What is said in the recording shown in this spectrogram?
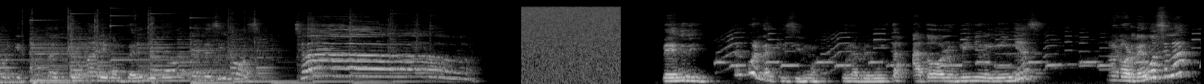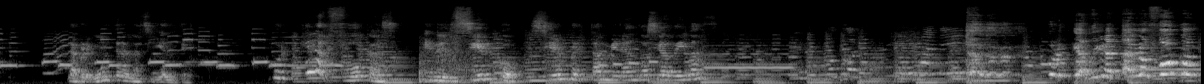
porque junto al tío y con Pedrito les decimos ¡Chao! Pedri, ¿te acuerdas que hicimos una pregunta a todos los niños y niñas? ¿Recordémosela? La pregunta era la siguiente. ¿Por qué las focas en el circo siempre están mirando hacia arriba? Porque arriba están los focos.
